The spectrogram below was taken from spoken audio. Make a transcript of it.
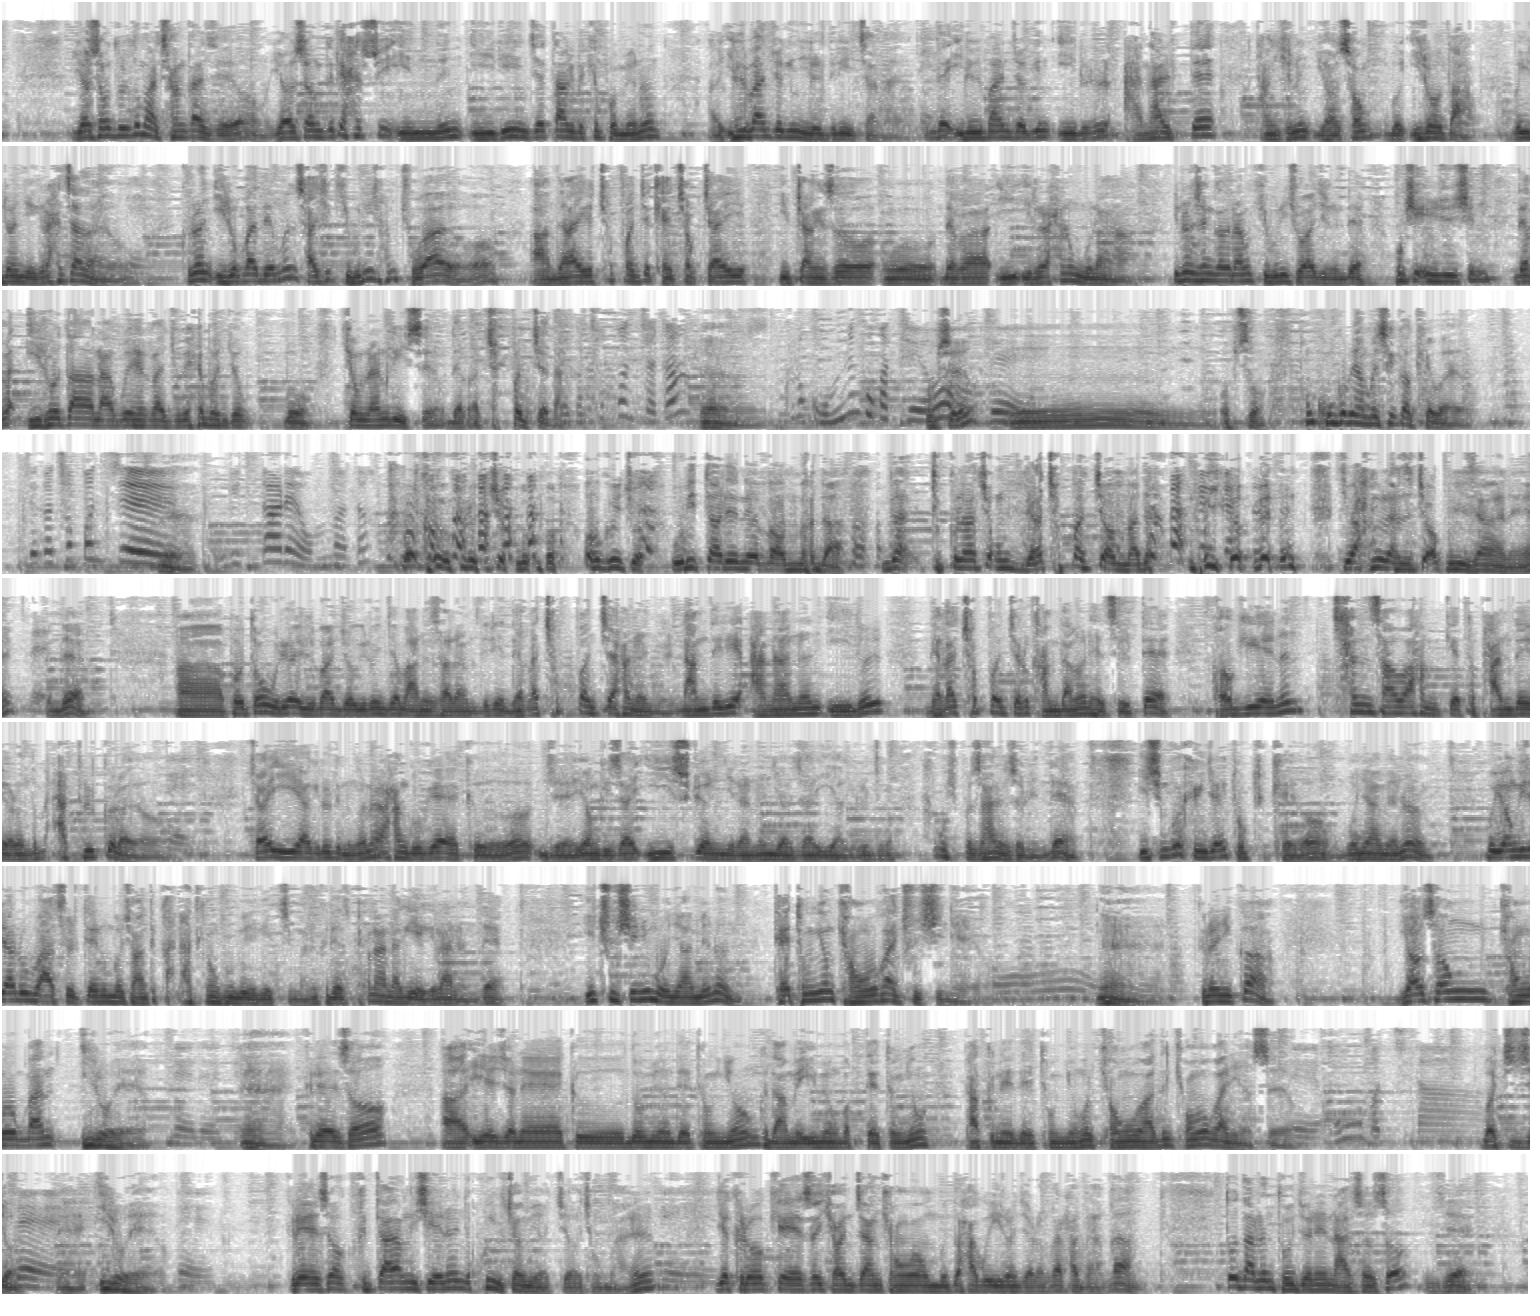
여성들도 마찬가지예요. 여성들이 할 수 있는 일이 이제 딱 이렇게 보면은 아, 일반적인 일들이 있잖아요. 근데 일반적인 일을 안 할 때 당신은 여성 뭐 1호다 뭐 이런 얘기를 하잖아요. 네. 그런 1호가 되면 사실 기분이 참 좋아요. 아, 내가 이게 첫 번째 개척자의 입장에서 어, 내가 이 일을 하는구나. 이런 생각을 하면 기분이 좋아지는데 혹시 윤준 씨는 내가 1호다라고 해가지고 해본 적 뭐 기억나는 게 있어요? 내가 첫 번째다. 내가 첫 번째다? 예. 그런 거 없는 것 같아요. 없어요? 네. 오. 어, 없어. 그럼 곰곰이 한번 생각해봐요. 제가 첫 번째 네. 우리 딸의 엄마다. 그, 그렇죠. 뭐, 어, 그렇죠. 우리 딸의 내가 엄마다. 그러니까 듣고 나서 조금 내가 첫 번째 엄마다. 뭐 이러면 지금 하고 나서 조금 이상하네. 네. 근데 아, 보통 우리가 일반적으로 이제 많은 사람들이 내가 첫 번째 하는 일, 남들이 안 하는 일을 내가 첫 번째로 감당을 했을 때 거기에는 찬사와 함께 또 반대 여론도 막 들끓어요. 네. 제가 이 이야기를 듣는 거는 한국의 그 이제 연기자 이수련이라는 여자 이야기를 지금 하고 싶어서 하는 소리인데 이 친구가 굉장히 독특해요. 뭐냐면은 뭐 연기자로 봤을 때는 뭐 저한테 까마득한 후배이겠지만 그래서 편안하게 얘기를 하는데 이 출신이 뭐냐면은 대통령 경호관 출신이에요. 오. 네. 그러니까 여성 경호관 1호예요. 네 네 네. 네. 그래서 아, 예전에 그 노무현 대통령, 그 다음에 이명박 대통령, 박근혜 대통령을 경호하던 경호관이었어요. 네. 오 멋지다. 멋지죠? 네. 1호예요. 네. 그래서 그 당시에는 홍일점이었죠, 정말. 네. 이제 그렇게 해서 현장 경호 업무도 하고 이런저런 걸 하다가 또 다른 도전에 나서서 이제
